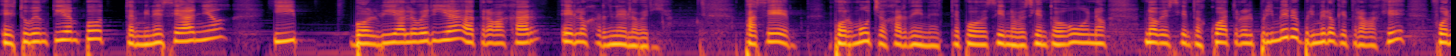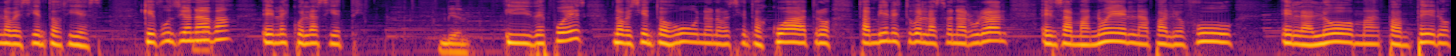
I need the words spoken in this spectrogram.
estuve un tiempo, terminé ese año y volví a Lobería a trabajar en los jardines de Lobería. Pasé por muchos jardines, te puedo decir 901, 904. El primero, primero que trabajé fue el 910, que funcionaba en la escuela 7. Bien. Y después 901, 904. También estuve en la zona rural, en San Manuel, Napaleofú, en La Loma, Pampero.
